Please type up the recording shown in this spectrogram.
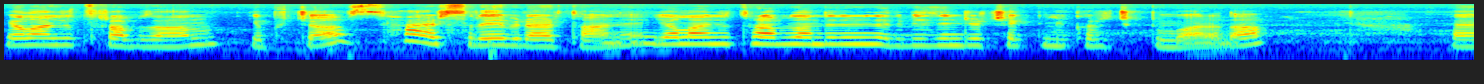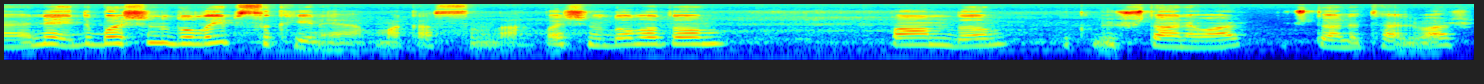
yalancı trabzan yapacağız. Her sıraya birer tane. Yalancı trabzan dediğimde de bir zincir çektim yukarı çıktım bu arada. Ee, neydi? Başını dolayıp sık iğne yapmak aslında. Başını doladım. Bandım. Bakın 3 tane var. 3 tane tel var.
